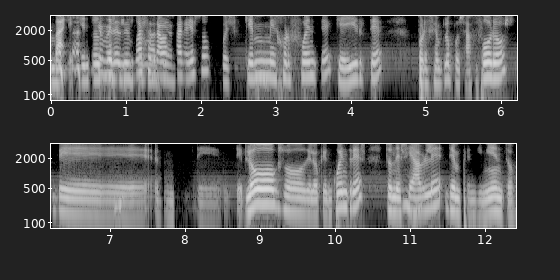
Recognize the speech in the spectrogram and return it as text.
Vale, entonces si tú vas a trabajar eso, pues qué mm. mejor fuente que irte, por ejemplo, pues a foros de, de, blogs o de lo que encuentres donde se hable de emprendimiento.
